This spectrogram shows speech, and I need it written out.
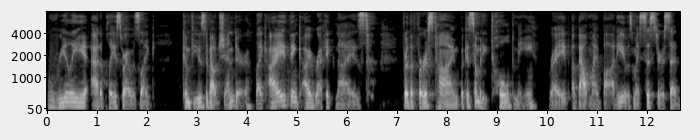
really at a place where I was like confused about gender. Like, I think I recognized for the first time because somebody told me right about my body it was my sister said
